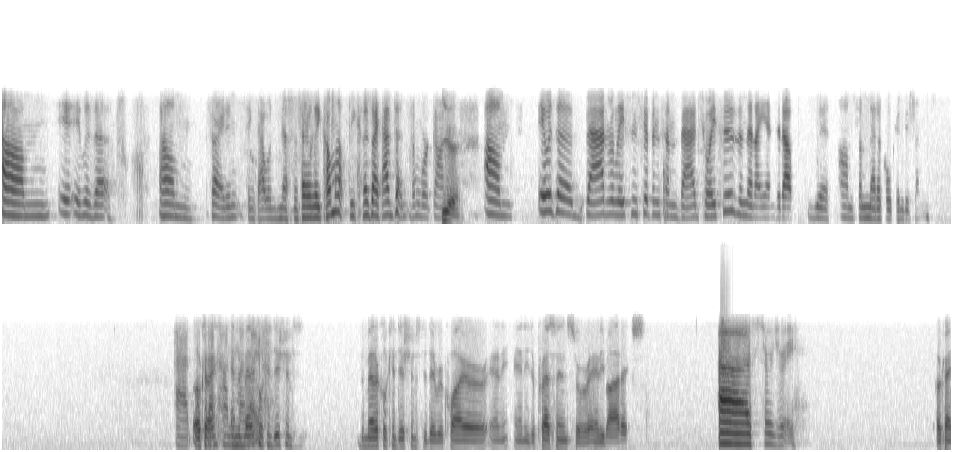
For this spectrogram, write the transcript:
Um, it, it was a, um, sorry, I didn't think that would necessarily come up because I have done some work on it. Yeah. Um, it was a bad relationship and some bad choices, and then I ended up with um, some medical conditions. at Okay. and the medical life. conditions, the medical conditions, did they require any antidepressants or antibiotics? Uh, surgery. Okay,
